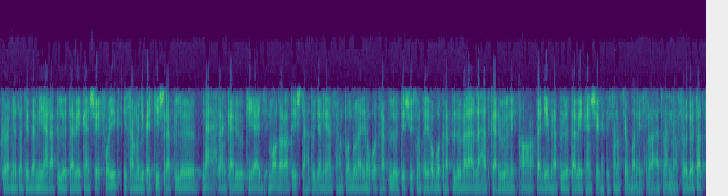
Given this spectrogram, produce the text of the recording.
környezetében milyen repülő tevékenység folyik, hiszen mondjuk egy kis repülő nehezen kerül ki egy madarat is, tehát ugyanilyen szempontból egy robotrepülőt is, viszont egy robotrepülővel el lehet kerülni az egyéb repülő tevékenységet, hiszen azt jobban észre lehet venni a Földről. Tehát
